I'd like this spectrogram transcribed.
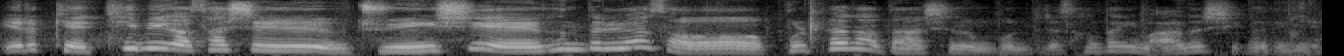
이렇게 TV가 사실 주행 시에 흔들려서 불편하다 하시는 분들이 상당히 많으시거든요.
